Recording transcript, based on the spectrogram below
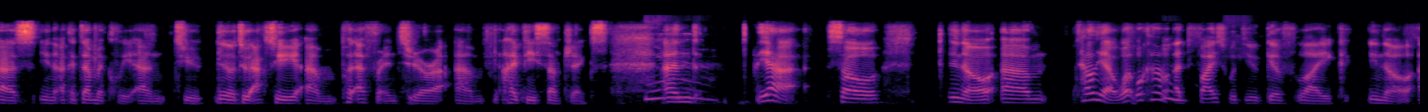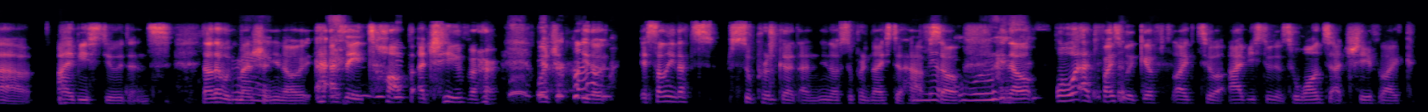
as you know academically and to you know to actually um put effort into your um IB subjects and Yeah. yeah. So you know, um, Talia, what what kind of Mm. advice would you give, like, you know, uh, IB students? Now that we've mentioned, you know, as a top achiever, which you know is something that's super good and you know super nice to have. No. So, you know, well, what advice would you give like to IB students who want to achieve like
